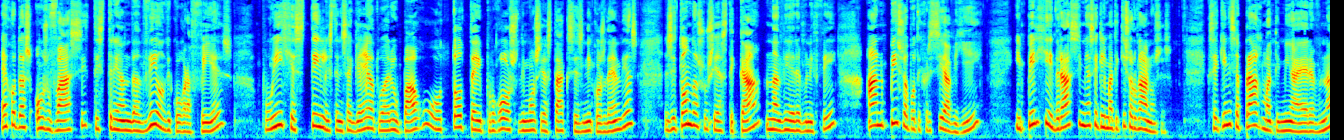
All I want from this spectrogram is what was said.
έχοντας ως βάση τις 32 δικογραφίες που είχε στείλει στην εισαγγελέα του Αρίου Πάγου ο τότε Υπουργός Δημόσιας Τάξης Νίκος Δένδιας, ζητώντας ουσιαστικά να διερευνηθεί αν πίσω από τη Χρυσή Αυγή υπήρχε η δράση μιας εγκληματικής οργάνωσης. Ξεκίνησε πράγματι μία έρευνα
